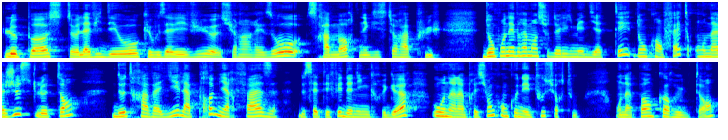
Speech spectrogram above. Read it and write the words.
Le post, la vidéo que vous avez vue euh, sur un réseau sera morte, n'existera plus. Donc on est vraiment sur de l'immédiateté. Donc en fait, on a juste le temps de travailler la première phase de cet effet Dunning-Kruger où on a l'impression qu'on connaît tout sur tout. On n'a pas encore eu le temps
